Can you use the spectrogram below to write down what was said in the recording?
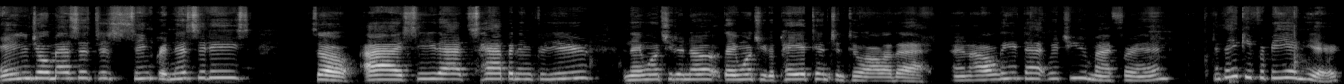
angel messages, synchronicities. So I see that's happening for you. And they want you to know, they want you to pay attention to all of that. And I'll leave that with you, my friend. And thank you for being here.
